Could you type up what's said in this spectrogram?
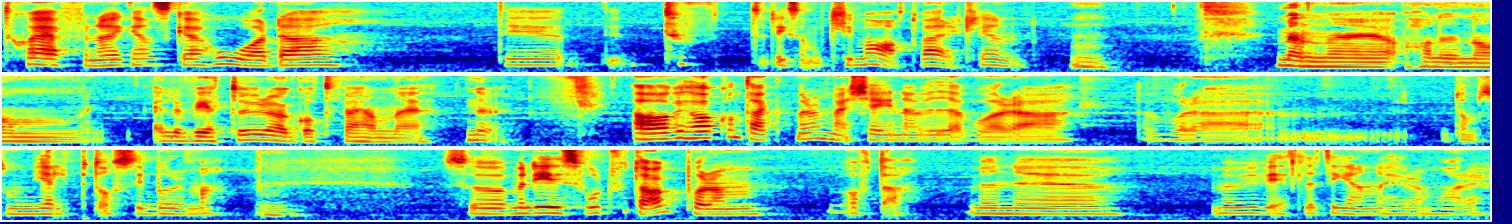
Att cheferna är ganska hårda. Det, det är tufft liksom, klimat, verkligen. Mm. Men eh, har ni någon, eller vet du hur det har gått för henne nu? Ja, vi har kontakt med de här tjejerna via våra, våra mm, de som hjälpte oss i Burma. Mm. Så, men det är svårt att få tag på dem ofta. Men, eh, men vi vet lite grann hur de har det.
